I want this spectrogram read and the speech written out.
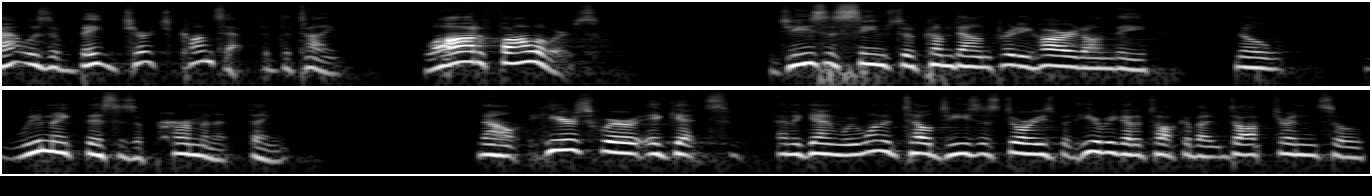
That was a big church concept at the time. A lot of followers. Jesus seems to have come down pretty hard on the no, we make this as a permanent thing. Now, here's where it gets, and again, we want to tell Jesus stories, but here we got to talk about doctrine, so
